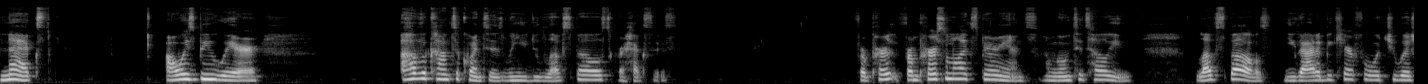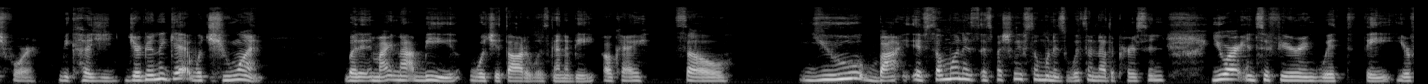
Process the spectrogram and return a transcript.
Next, always beware of the consequences when you do love spells or hexes. Per- from personal experience, I'm going to tell you, love spells, you got to be careful what you wish for because you, you're going to get what you want, but it might not be what you thought it was going to be, okay? So you buy if someone is especially if someone is with another person you are interfering with fate you're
